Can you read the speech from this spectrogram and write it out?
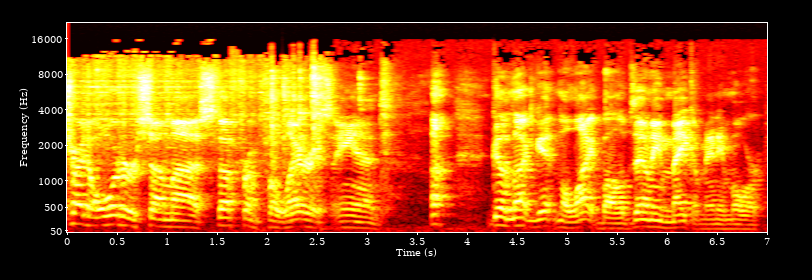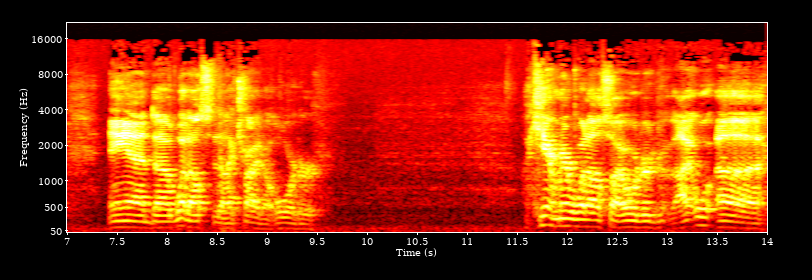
tried to order some uh, stuff from Polaris and good luck getting the light bulbs. They don't even make them anymore. And uh, what else did I try to order? I can't remember what else I ordered. I uh,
